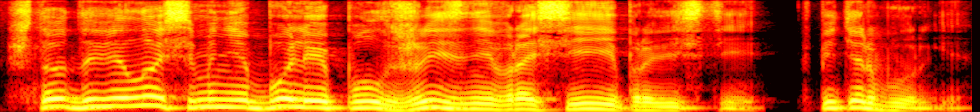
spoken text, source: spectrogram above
что довелось мне более полжизни в России провести, в Петербурге.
